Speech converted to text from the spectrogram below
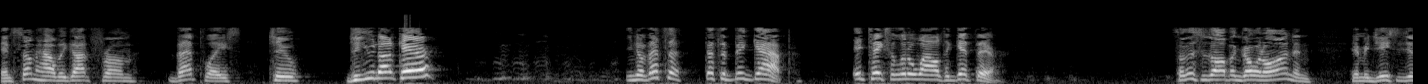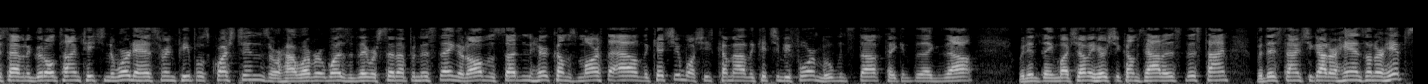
And somehow we got from that place to, do you not care? You know, that's a, that's a big gap. It takes a little while to get there. So this has all been going on and I mean, Jesus just having a good old time teaching the word, answering people's questions, or however it was that they were set up in this thing, and all of a sudden, here comes Martha out of the kitchen. Well, she's come out of the kitchen before, moving stuff, taking things out. We didn't think much of it. Here she comes out of this this time, but this time she got her hands on her hips.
